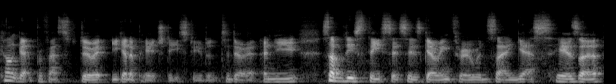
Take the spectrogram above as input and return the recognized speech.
Can't get a professor to do it. You get a PhD student to do it, and you somebody's thesis is going through and saying, yes, here's a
